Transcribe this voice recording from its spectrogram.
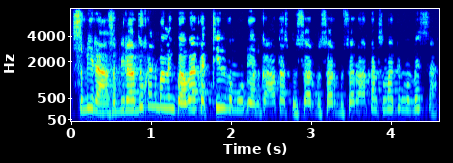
spiral. Spiral itu kan paling bawah kecil kemudian ke atas besar besar besar akan semakin membesar.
